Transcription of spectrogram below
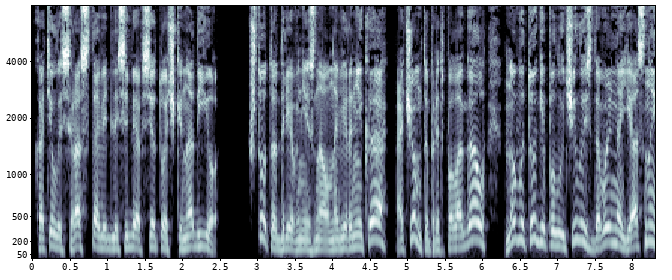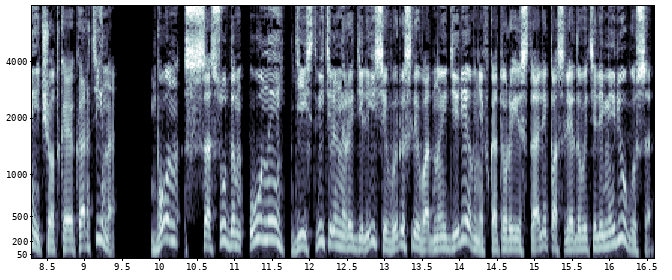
Хотелось расставить для себя все точки над «ё». Что-то древний знал наверняка, о чем-то предполагал, но в итоге получилась довольно ясная и четкая картина. Бон с сосудом Уны действительно родились и выросли в одной деревне, в которой и стали последователями Рюгуса.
